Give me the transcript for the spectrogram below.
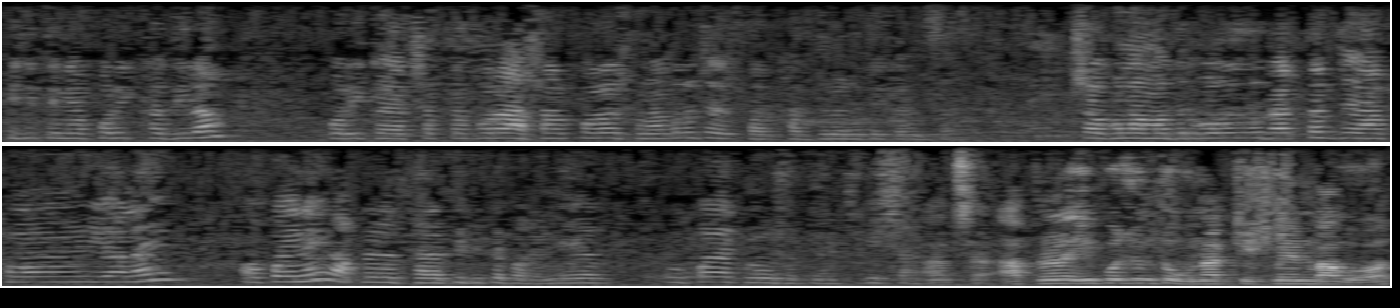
পিজিতে নিয়ে পরীক্ষা দিলাম। পরীক্ষা এক সপ্তাহ পরে আসার পরে শোনা গেল যে তার খাদ্যনালীতে ক্যান্সার তখন আমাদের বলল ডাক্তার যে আর কোনো ইয়া নাই উপায় নেই আপনারা থেরাপি দিতে পারেন। এর উপায় কোনো ওষুধ নেই চিকিৎসা আচ্ছা আপনারা এই পর্যন্ত ওনার ট্রিটমেন্ট বাবদ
